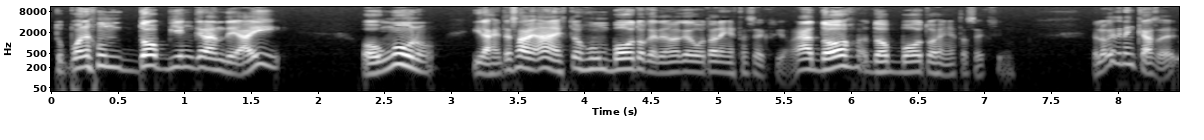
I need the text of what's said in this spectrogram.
Tú pones un 2 bien grande ahí, o un 1, y la gente sabe, ah, esto es un voto que tengo que votar en esta sección. Ah, dos, dos votos en esta sección. Es lo que tienen que hacer.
